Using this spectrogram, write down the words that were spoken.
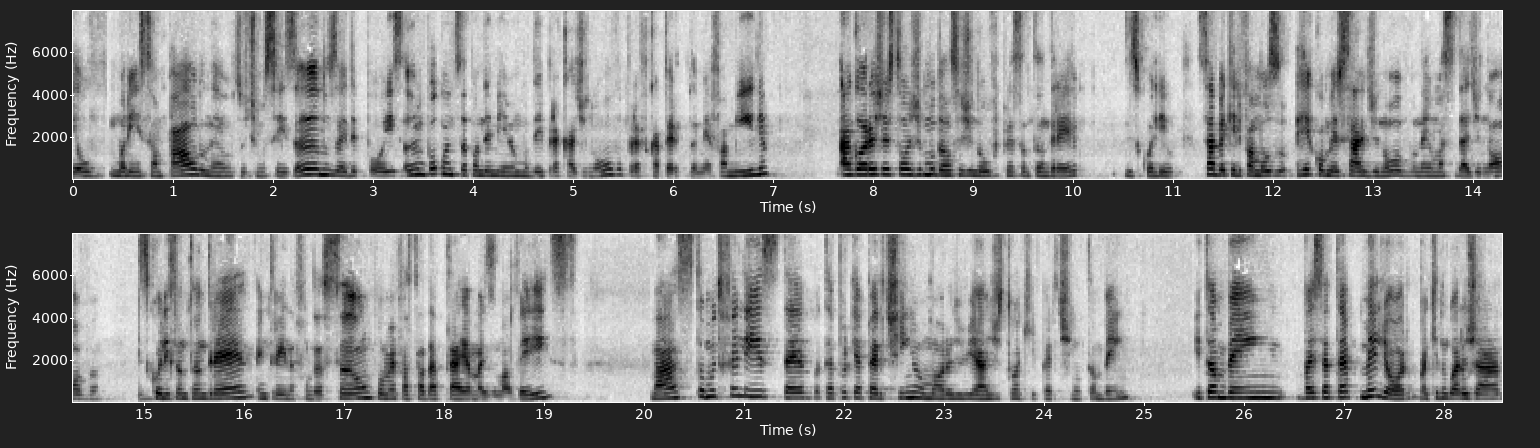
Eu morei em São Paulo, né, os últimos seis anos, aí depois, um pouco antes da pandemia, eu mudei para cá de novo, para ficar perto da minha família. Agora já estou de mudança de novo para Santo André. Escolhi, sabe aquele famoso recomeçar de novo, né, uma cidade nova? Escolhi Santo André, entrei na fundação, vou me afastar da praia mais uma vez. Mas estou muito feliz, até, até porque é pertinho, uma hora de viagem, estou aqui pertinho também. E também vai ser até melhor. Aqui no Guarujá,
